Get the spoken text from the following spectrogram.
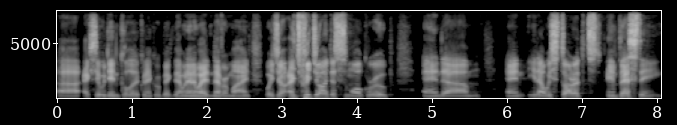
Uh, actually, we didn't call it a connect group back then, but anyway, never mind. We, jo- we joined a small group, and, um, and you know, we started investing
